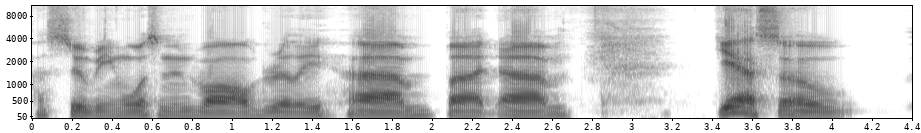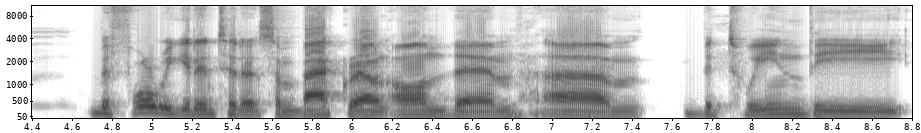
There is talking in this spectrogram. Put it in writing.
assuming wasn't involved really, um, but um, yeah, so before we get into some background on them, um, between the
